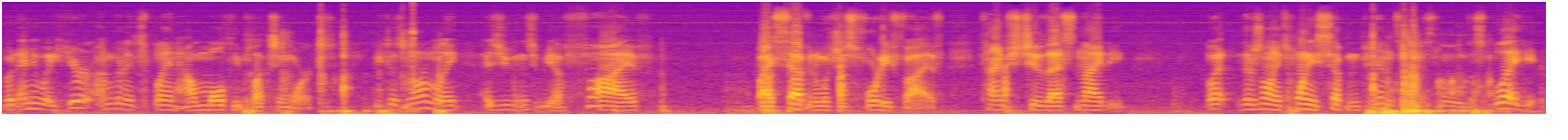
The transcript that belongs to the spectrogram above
But anyway, here I'm going to explain how multiplexing works. Because normally, as you can see, we have 5 by 7, which is 45. Times 2, that's 90. But there's only 27 pins on this little display here.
